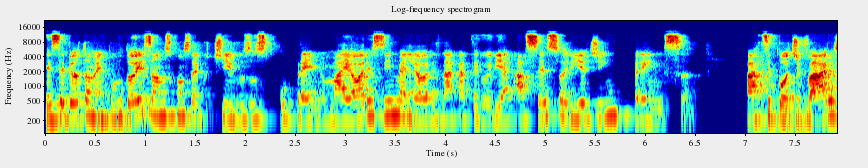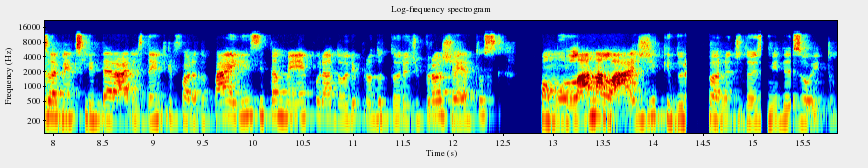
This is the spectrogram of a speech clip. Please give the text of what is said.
Recebeu também por dois anos consecutivos os, o prêmio Maiores e Melhores na categoria Assessoria de Imprensa. Participou de vários eventos literários dentro e fora do país e também é curadora e produtora de projetos como Lá na Laje, que durante o ano de 2018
